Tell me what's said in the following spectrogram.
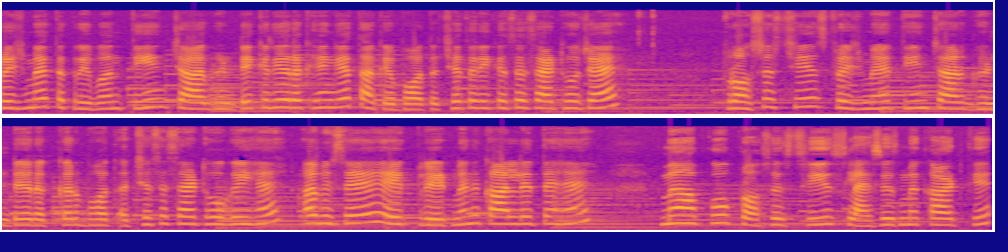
फ्रिज में तकरीबन तीन चार घंटे के लिए रखेंगे ताकि बहुत अच्छे तरीके से सेट हो जाए। प्रोसेस चीज़ फ्रिज में तीन चार घंटे रखकर बहुत अच्छे से सेट हो गई है। अब इसे एक प्लेट में निकाल लेते हैं। मैं आपको प्रोसेस चीज़ स्लाइसेस में काट के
